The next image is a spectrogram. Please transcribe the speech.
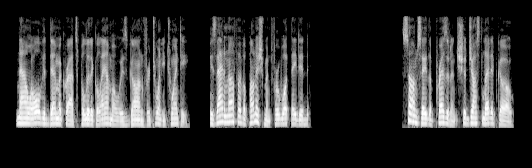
Now all the Democrats' political ammo is gone for 2020. Is that enough of a punishment for what they did? Some say the president should just let it go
